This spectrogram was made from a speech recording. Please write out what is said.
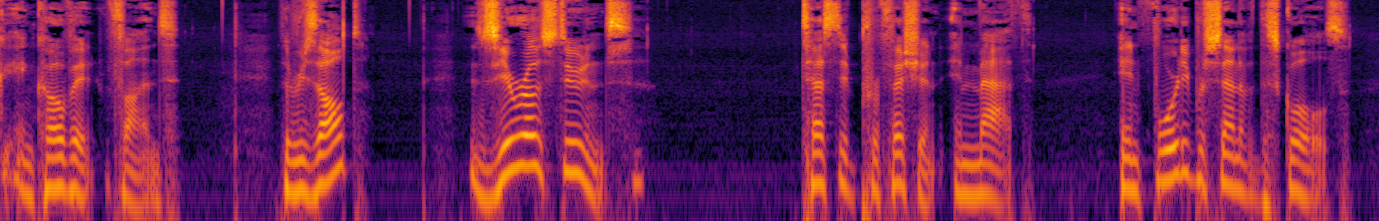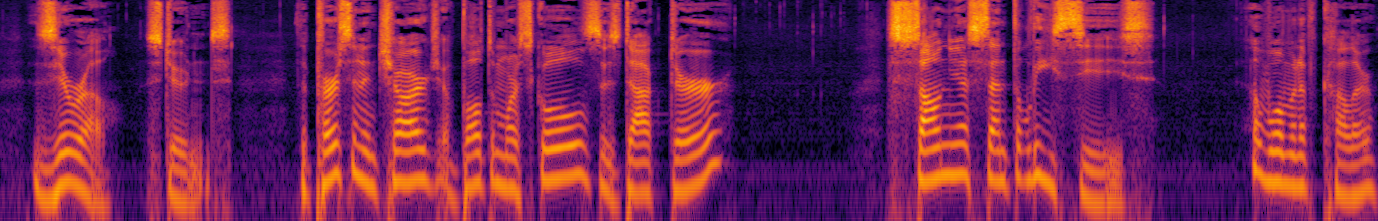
in COVID funds. The result? Zero students tested proficient in math in 40% of the schools. Zero students. The person in charge of Baltimore schools is Dr. Sonja Santelises a woman of color.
